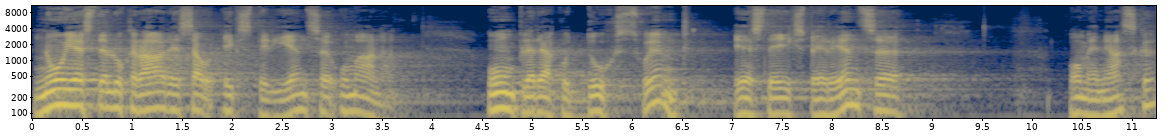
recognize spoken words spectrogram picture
Nu este lucrare sau experiență umană. Umplerea cu Duh Sfânt este experiență omenească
